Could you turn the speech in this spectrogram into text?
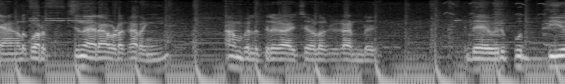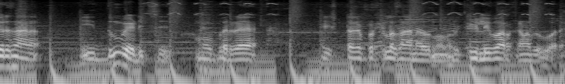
ഞങ്ങൾ കുറച്ച് നേരം അവിടെ കറങ്ങി അമ്പലത്തിലെ കാഴ്ചകളൊക്കെ കണ്ട് ഇതേ ഒരു പുതിയൊരു സാധനം. ഇതും മേടിച്ച് മൂപ്പരുടെ ഇഷ്ടപ്പെട്ടുള്ള സാധനമായിരുന്നു കിളി പറക്കണത് പോലെ.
